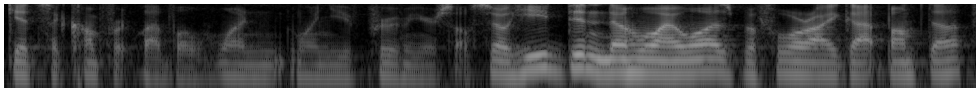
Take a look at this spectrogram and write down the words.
gets a comfort level when when you've proven yourself. So he didn't know who I was before I got bumped up.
